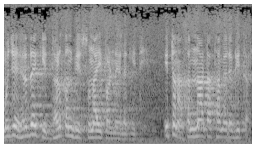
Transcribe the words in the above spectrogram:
मुझे हृदय की धड़कन भी सुनाई पड़ने लगी थी। इतना सन्नाटा था मेरे भीतर।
